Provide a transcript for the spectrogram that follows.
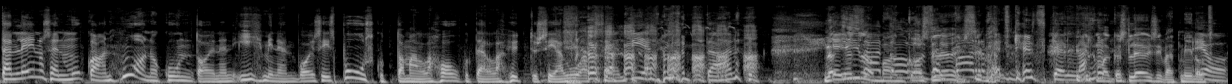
Tämän Leinosen mukaan huonokuntoinen ihminen voi siis puuskuttamalla houkutella hyttysiä luokseen tietämättään. No Ja ilman, löysivät. keskellä. Ilman, kos löysivät minut. Joo,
